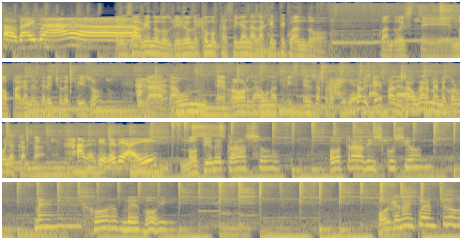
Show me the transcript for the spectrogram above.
¡Oh, my wow! Hoy estaba viendo los videos de cómo castigan a la gente cuando, cuando este, no pagan el derecho de piso. Y da, da un terror, da una tristeza, pero ¿sabes qué? Para desahogarme mejor voy a cantar. A ver, viene de ahí. No tiene caso otra discusión, mejor me voy. Porque no encuentro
